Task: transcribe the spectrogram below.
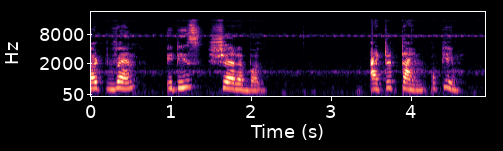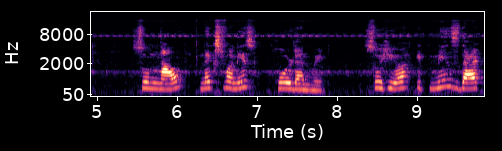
but when it is shareable at a time okay? So now next one is hold and wait. So here it means that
